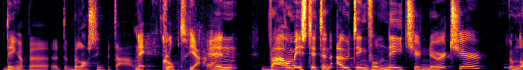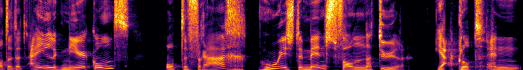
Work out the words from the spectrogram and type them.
dingen be- de belasting betalen. Nee, klopt. Ja, En waarom is dit een uiting van nature-nurture? Omdat het uiteindelijk neerkomt op de vraag: hoe is de mens van nature? ja klopt. En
